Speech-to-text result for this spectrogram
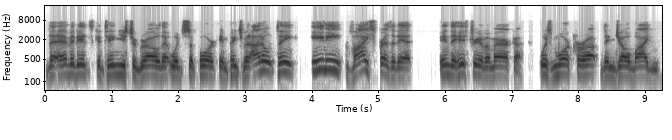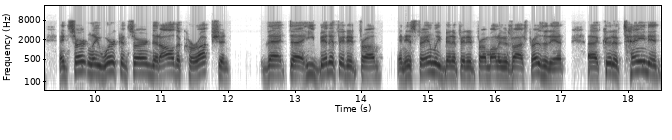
the evidence continues to grow that would support impeachment. I don't think any vice president in the history of America was more corrupt than Joe Biden, and certainly we're concerned that all the corruption that uh, he benefited from and his family benefited from while he was vice president uh, could have tainted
